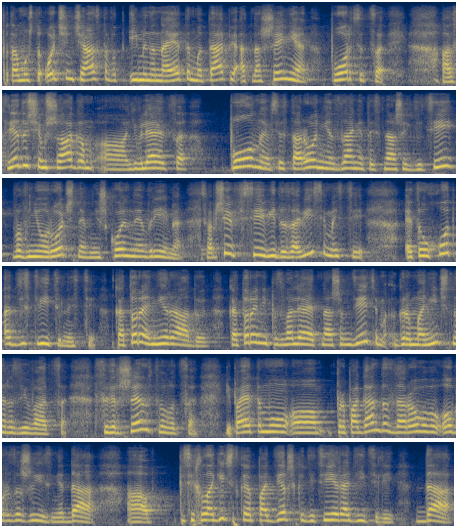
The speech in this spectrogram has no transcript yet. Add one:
потому что очень часто вот именно на этом этапе отношения портятся. А следующим шагом а, является полная всесторонняя занятость наших детей во внеурочное, внешкольное время. Вообще все виды зависимости – это уход от действительности, которая не радует, которая не позволяет нашим детям гармонично развиваться, совершенствоваться. И поэтому э, пропаганда здорового образа жизни, да, э, психологическая поддержка детей и родителей, да,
